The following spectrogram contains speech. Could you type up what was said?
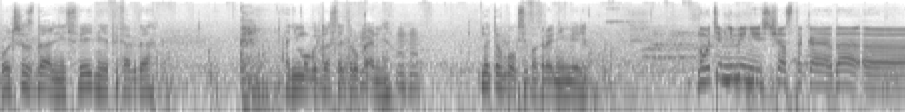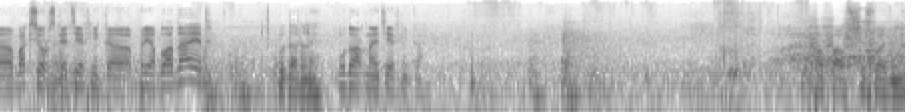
Больше с дальней. Средней это когда они могут достать руками. Ну, это в боксе, по крайней мере. Но вот тем не менее сейчас такая, да, э, боксерская техника преобладает, Ударные. ударная техника. Попал сейчас Владимир.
